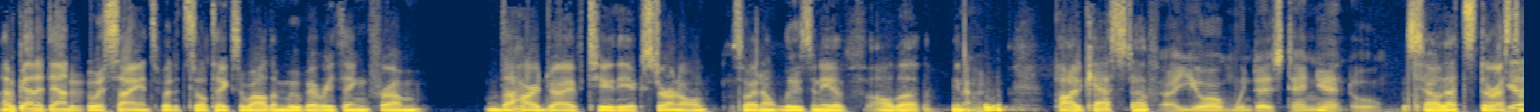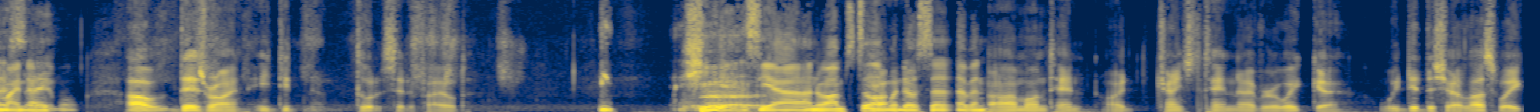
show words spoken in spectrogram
I've got it down to a science, but it still takes a while to move everything from the hard drive to the external, so I don't lose any of all the you know podcast stuff. Are you on Windows 10 yet? Or So that's the rest of my Yes, night. am on- oh, there's Ryan. He did thought it said it failed. He is, yeah. I know. I'm still on uh, Windows 7. I'm on 10. I changed to 10 over a week ago. We did the show last week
